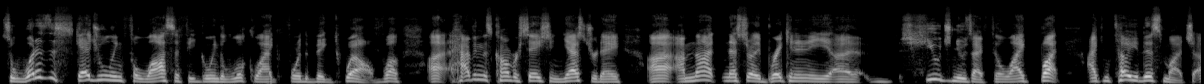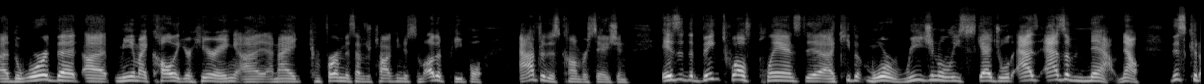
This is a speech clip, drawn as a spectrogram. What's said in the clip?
So, what is the scheduling philosophy going to look like for the Big 12? Well, uh, having this conversation yesterday, uh, I'm not necessarily breaking any uh, huge news, I feel like, but I can tell you this much. Uh, the word that uh, me and my colleague are hearing, uh, and I confirmed this after talking to some other people, after this conversation is that the Big 12 plans to uh, keep it more regionally scheduled as as of now. Now, this could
